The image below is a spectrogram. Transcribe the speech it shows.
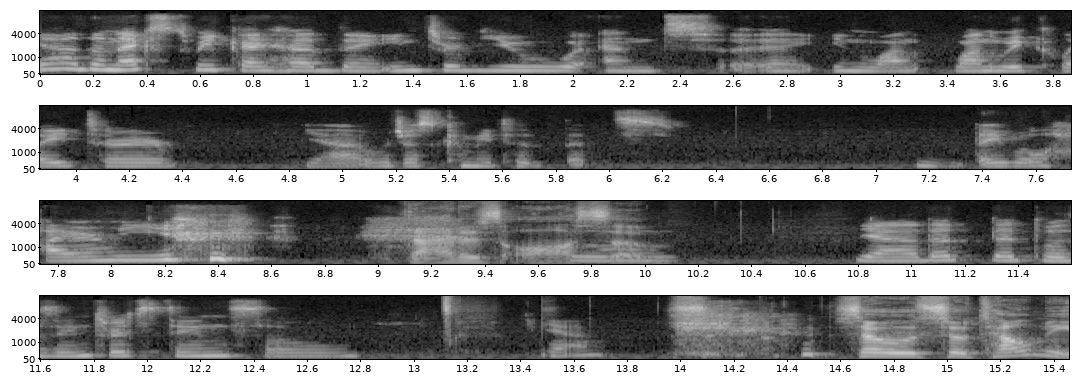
yeah the next week i had the interview and uh, in one one week later yeah we just committed that they will hire me. That is awesome. so, yeah that that was interesting so yeah. So so tell me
